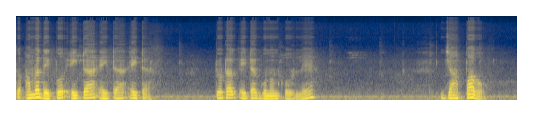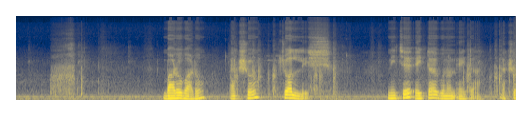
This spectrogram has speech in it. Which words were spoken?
তো আমরা দেখব এইটা এইটা এইটা। টোটাল এইটা গুণন করলে যা পাবো, বারো বারো, একশো চুয়াল্লিশ নিচে এইটা গুণন এইটা, একশো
